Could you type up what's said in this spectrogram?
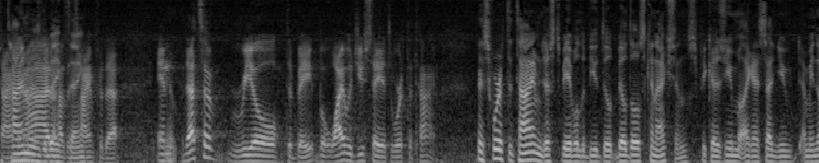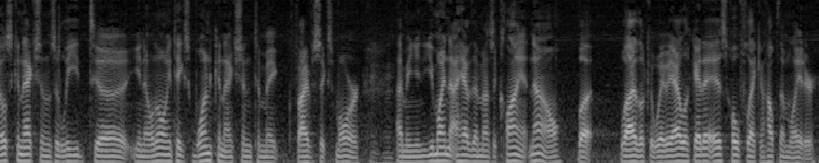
time is Ah, the I don't big have the thing. time for that, and Yep. that's a real debate. But why would you say it's worth the time? It's worth the time just to be able to build, build those connections because you, like I said, you. I mean, those connections lead to you know it only takes one connection to make five, six more. Mm-hmm. I mean, you, you might not have them as a client now, but well, I look at way I look at it is hopefully I can help them later.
